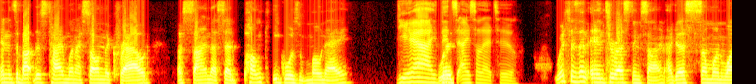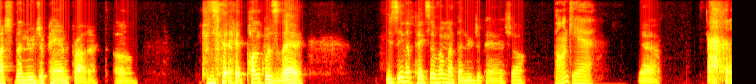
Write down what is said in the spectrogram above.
and it's about this time when I saw in the crowd a sign that said "Punk equals Moné," Yeah, I did. I saw that too. Which is an interesting sign. I guess someone watched the New Japan product. Um, because Punk was there. You see the pics of him at the New Japan show. Punk, yeah. Yeah.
